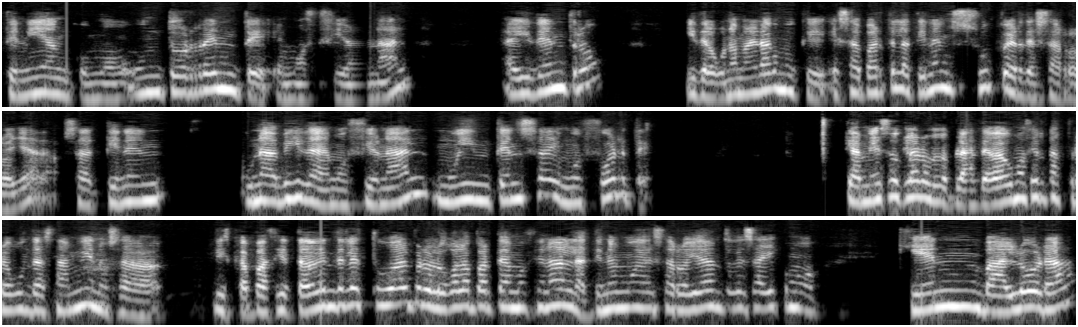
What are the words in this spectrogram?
tenían como un torrente emocional ahí dentro y de alguna manera como que esa parte la tienen súper desarrollada, o sea, tienen una vida emocional muy intensa y muy fuerte. Que a mí eso, claro, me planteaba como ciertas preguntas también, o sea, discapacidad intelectual, pero luego la parte emocional la tiene muy desarrollada, entonces ahí como quién valora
